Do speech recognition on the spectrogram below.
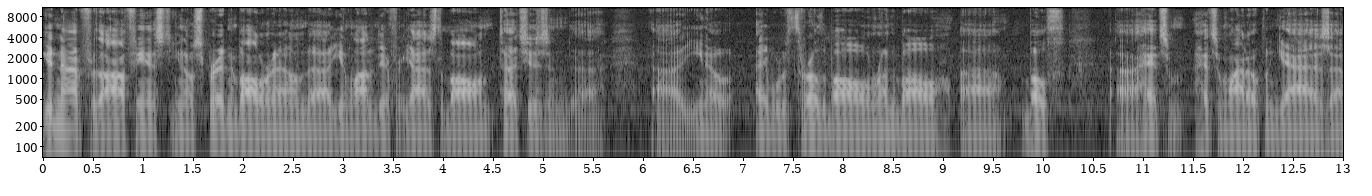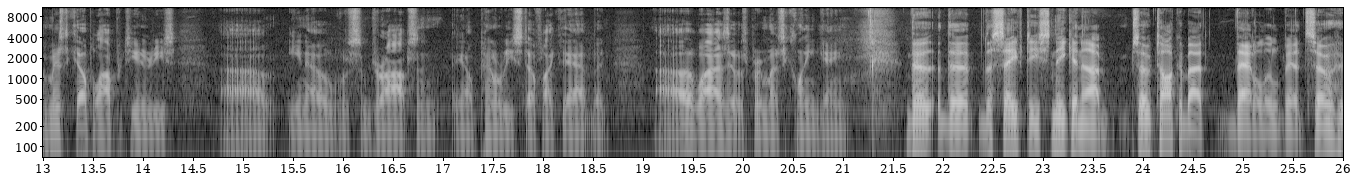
good night for the offense. You know, spreading the ball around, uh, getting a lot of different guys the ball and touches, and uh, uh, you know, able to throw the ball, run the ball. Uh, both uh, had some had some wide open guys. Uh, missed a couple opportunities. Uh, you know, with some drops and you know penalties, stuff like that. But uh, otherwise, it was pretty much a clean game. The the the safety sneaking up. So talk about that a little bit. So who,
